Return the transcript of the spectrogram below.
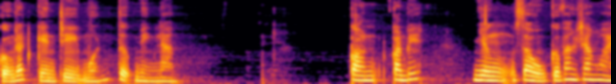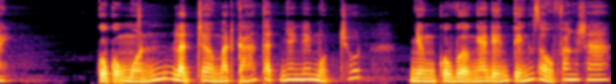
cũng rất kiên trì muốn tự mình làm. Con, con biết, nhưng dầu cứ văng ra ngoài. Cô cũng muốn lật trở mặt cá thật nhanh lên một chút, nhưng cô vừa nghe đến tiếng dầu văng ra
